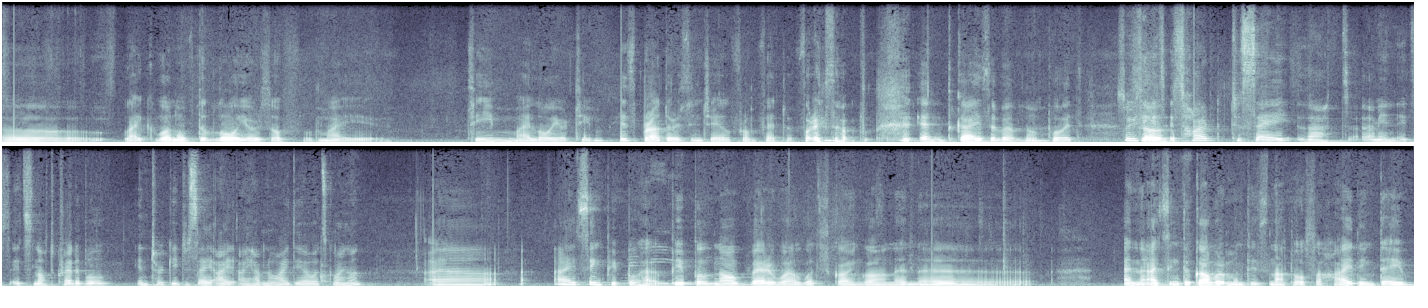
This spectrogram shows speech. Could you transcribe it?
uh, like one of the lawyers of my team, my lawyer team, his brother is in jail from FETÖ, for Mm. example, and the guy is a well-known Mm. poet. So you So- think it's, it's hard to say that, I mean, it's, it's not credible in Turkey to say, I, I have no idea what's going on? Uh, I think people have people know very well what's going on, and uh, and I think the government is not also hiding. They Mm.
